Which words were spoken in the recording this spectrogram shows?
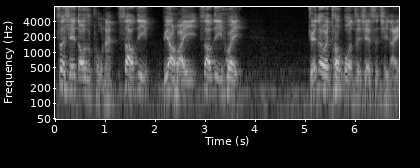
这些都是苦难。上帝不要怀疑，上帝会。绝对会透过这些事情来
